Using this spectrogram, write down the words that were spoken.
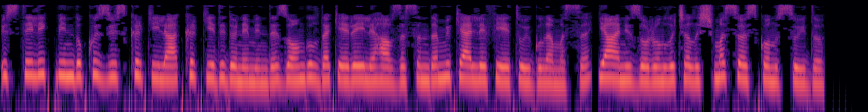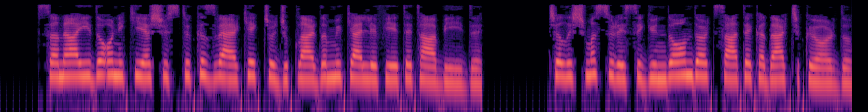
Üstelik 1940 ila 47 döneminde Zonguldak Ereğli Havzası'nda mükellefiyet uygulaması, yani zorunlu çalışma söz konusuydu. Sanayide 12 yaş üstü kız ve erkek çocuklar da mükellefiyete tabiydi. Çalışma süresi günde 14 saate kadar çıkıyordu.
